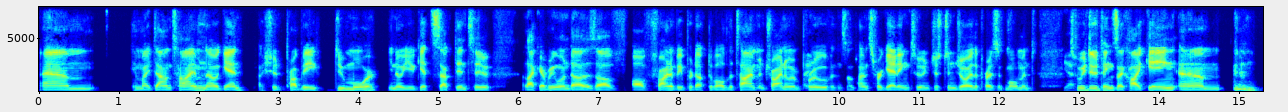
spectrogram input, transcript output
Um, in my downtime. Now, again, I should probably do more. You know, you get sucked into like everyone does of of trying to be productive all the time and trying to improve and sometimes forgetting to just enjoy the present moment. Yeah. So we do things like hiking. Um,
